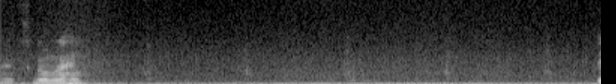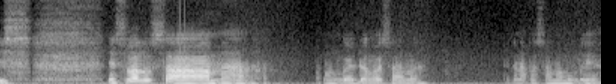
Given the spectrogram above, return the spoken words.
let's go mulai Ih, ini selalu sama. Oh, enggak, udah nggak sama. Ini kenapa sama mulu ya?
